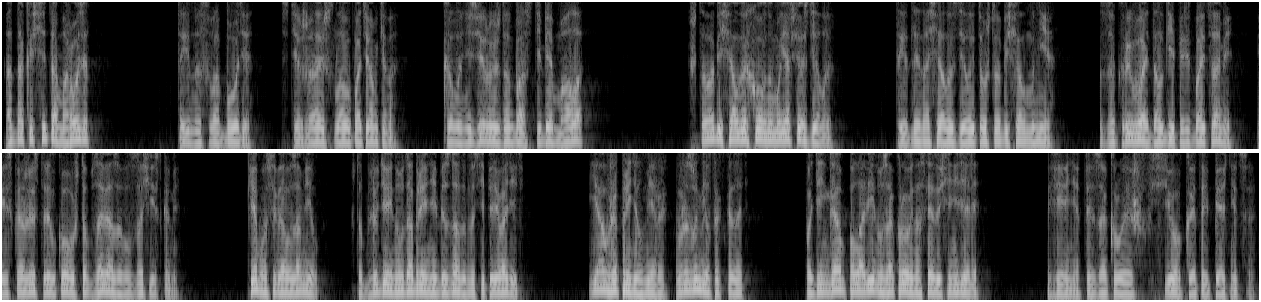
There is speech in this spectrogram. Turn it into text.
Однако счета морозят. Ты на свободе. Стяжаешь славу Потемкина. Колонизируешь Донбасс. Тебе мало? Что обещал Верховному, я все сделаю. Ты для начала сделай то, что обещал мне. Закрывай долги перед бойцами и скажи Стрелкову, чтоб завязывал с зачистками. Кем он себя возомнил? Чтоб людей на удобрение без надобности переводить. Я уже принял меры, вразумил, так сказать. По деньгам половину закрою на следующей неделе. Веня, ты закроешь все к этой пятнице.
